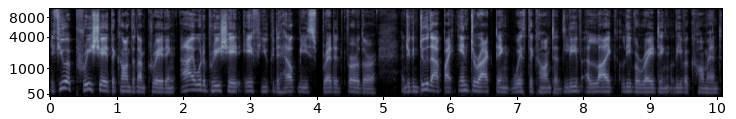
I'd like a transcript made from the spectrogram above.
If you appreciate the content I'm creating, I would appreciate if you could help me spread it further. And you can do that by interacting with the content. Leave a like, leave a rating, leave a comment.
